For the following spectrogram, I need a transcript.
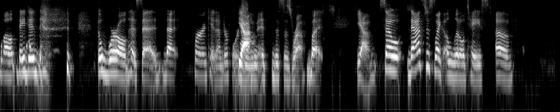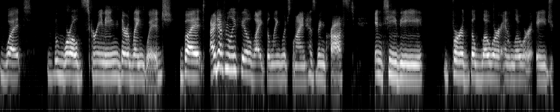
well, they did. the world has said that for a kid under 14, Yeah. it's this is rough. But yeah, so that's just like a little taste of what the world screening their language. But I definitely feel like the language line has been crossed in TV for the lower and lower age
